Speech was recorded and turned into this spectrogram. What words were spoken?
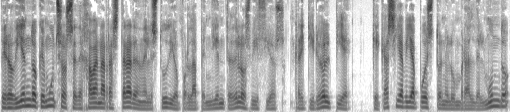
pero viendo que muchos se dejaban arrastrar en el estudio por la pendiente de los vicios, retiró el pie, que casi había puesto en el umbral del mundo,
